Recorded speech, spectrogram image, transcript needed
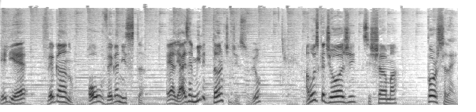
ele é vegano ou veganista. É, aliás, é militante disso, viu? A música de hoje se chama Porcelain.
